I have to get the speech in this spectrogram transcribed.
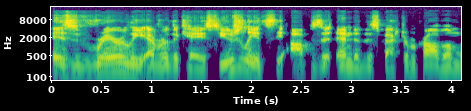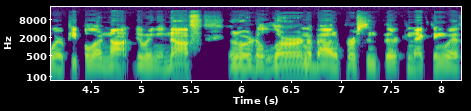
is rarely ever the case. Usually it's the opposite end of the spectrum problem where people are not doing enough in order to learn about a person that they're connecting with,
